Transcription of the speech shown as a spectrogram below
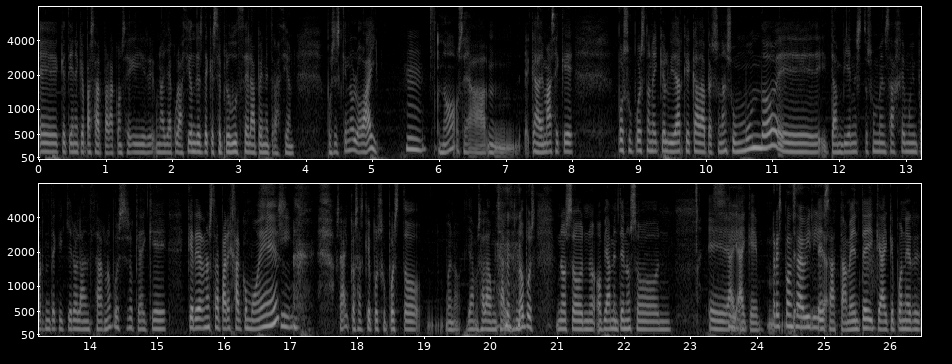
eh, que tiene que pasar para conseguir una eyaculación desde que se produce la penetración? Pues es que no lo hay, mm. ¿no? O sea, mm, que además hay que por supuesto, no hay que olvidar que cada persona es un mundo eh, y también esto es un mensaje muy importante que quiero lanzar, ¿no? Pues eso, que hay que querer a nuestra pareja como es. o sea, hay cosas que, por supuesto, bueno, ya hemos hablado muchas veces, ¿no? Pues no son, obviamente no son... Eh, hay, que... Responsabilidad. Exactamente, y que hay que poner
